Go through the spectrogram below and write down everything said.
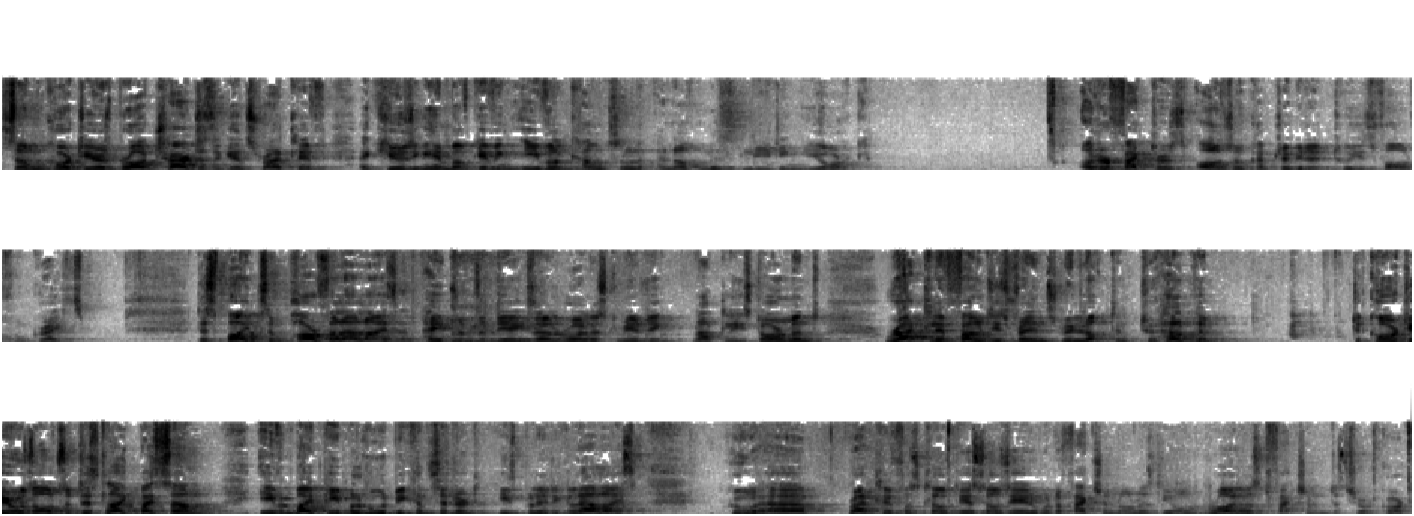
some courtiers brought charges against Radcliffe, accusing him of giving evil counsel and of misleading York. Other factors also contributed to his fall from grace. Despite some powerful allies and patrons in the exiled royalist community, not least Ormond, Radcliffe found his friends reluctant to help him. The courtier was also disliked by some, even by people who would be considered his political allies, who uh, Radcliffe was closely associated with a faction known as the Old Royalist faction in the Stuart Court.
